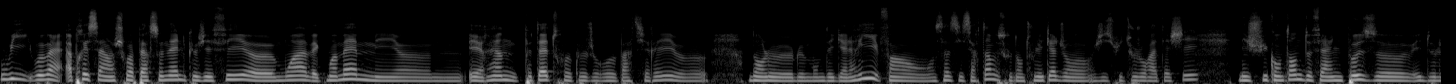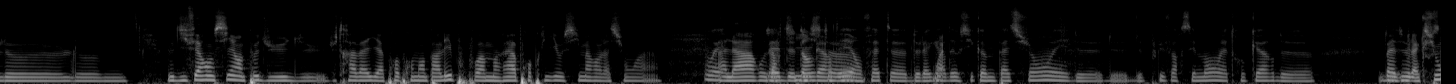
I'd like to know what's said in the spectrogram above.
oui, ouais, après c'est un choix personnel que j'ai fait euh, moi avec moi-même, mais euh, et rien peut-être que je repartirai euh, dans le, monde des galeries. Enfin, ça c'est certain parce que dans tous les cas j'y suis toujours attachée, mais je suis contente de faire une pause et de le, le, différencier un peu du, du, travail à proprement parler pour pouvoir me réapproprier aussi ma relation à, l'art, aux artistes. D'en garder en fait, de la garder aussi comme passion et de, de, de plus forcément être au cœur de bah, de, l'action,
